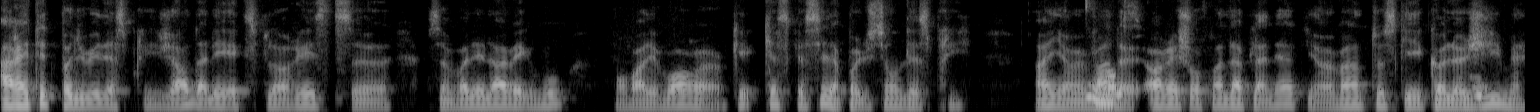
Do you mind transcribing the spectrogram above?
arrêtez de polluer l'esprit. J'ai hâte d'aller explorer ce, ce volet-là avec vous. On va aller voir OK, qu'est-ce que c'est la pollution de l'esprit? Hein, il y a un vent de hors réchauffement de la planète, il y a un vent de tout ce qui est écologie, mais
